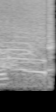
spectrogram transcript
Nope.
